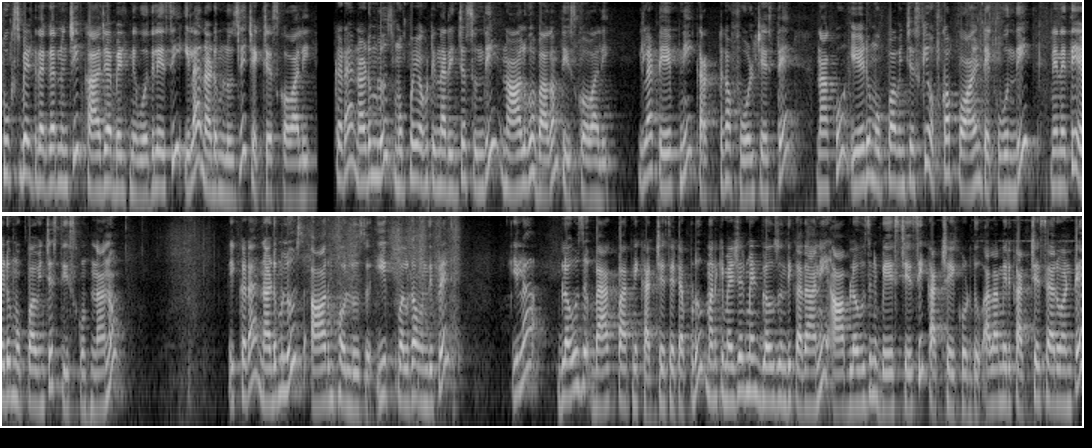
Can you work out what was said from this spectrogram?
ఫుక్స్ బెల్ట్ దగ్గర నుంచి కాజా బెల్ట్ని వదిలేసి ఇలా నడుం లూజ్ని చెక్ చేసుకోవాలి. ఇక్కడ నడుము లూజ్ ముప్పై ఒకటిన్నర ఇంచెస్ ఉంది. నాలుగో భాగం తీసుకోవాలి. ఇలా టేప్ని కరెక్ట్గా ఫోల్డ్ చేస్తే నాకు ఏడు ముప్పై ఇంచెస్కి ఒక్క పాయింట్ ఎక్కువ ఉంది. నేనైతే ఏడు ముప్పై ఇంచెస్ తీసుకుంటున్నాను. ఇక్కడ నడుము లూజ్ ఆర్మ్ హోల్ లూజ్ ఈక్వల్గా ఉంది ఫ్రెండ్స్. ఇలా బ్లౌజ్ బ్యాక్ పార్ట్ని కట్ చేసేటప్పుడు మనకి మెజర్మెంట్ బ్లౌజ్ ఉంది కదా అని ఆ బ్లౌజ్ని బేస్ చేసి కట్ చేయకూడదు. అలా మీరు కట్ చేశారు అంటే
